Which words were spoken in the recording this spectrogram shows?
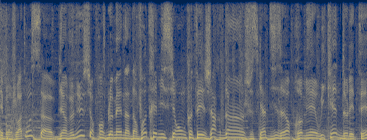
Et bonjour à tous, bienvenue sur France Bleu Maine dans votre émission côté jardin jusqu'à 10h, premier week-end de l'été.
